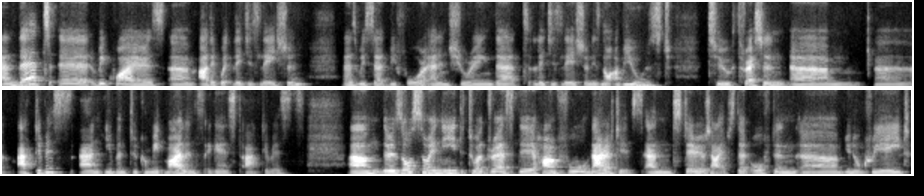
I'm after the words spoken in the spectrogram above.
And that uh, requires um, adequate legislation, as we said before, and ensuring that legislation is not abused to threaten um, uh, activists and even to commit violence against activists. Um, there is also a need to address the harmful narratives and stereotypes that often, uh, you know, create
